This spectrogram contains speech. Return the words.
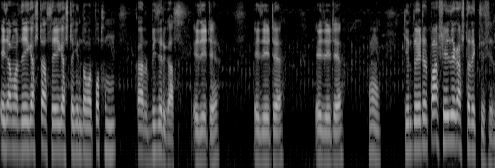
এই যে আমার যে এই গাছটা আছে, এই গাছটা কিন্তু আমার প্রথমকার বীজের গাছ। এই যে এটা, এই যে এটা, এই যে এটা হ্যাঁ কিন্তু এটার পাশে এই যে গাছটা দেখতেছেন,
